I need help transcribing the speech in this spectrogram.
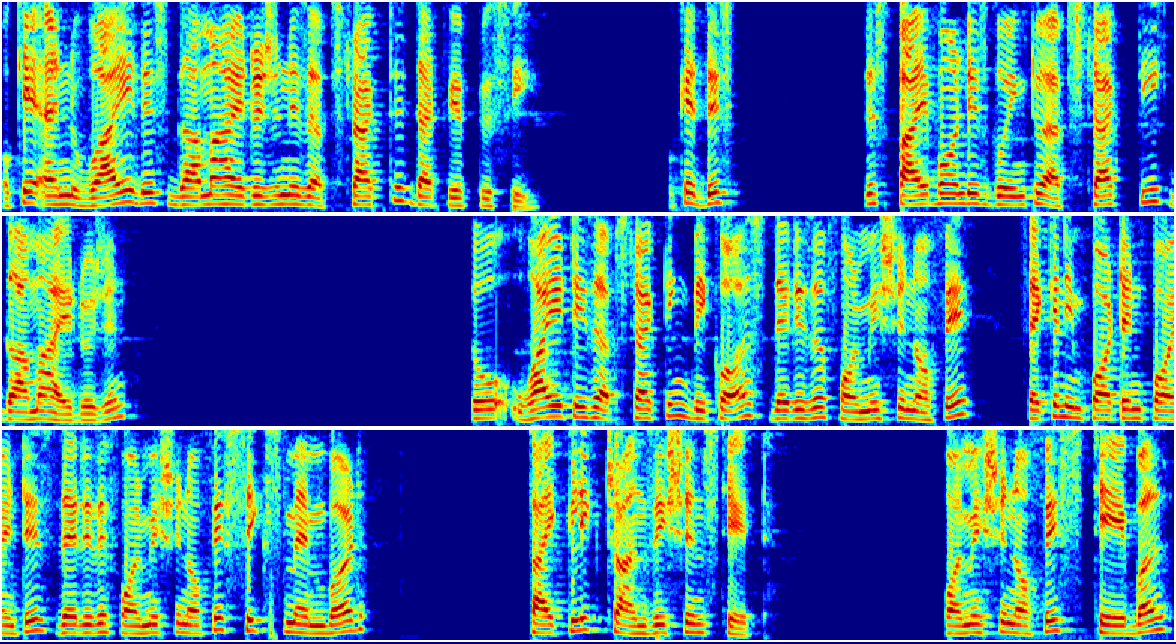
Okay, and why this gamma hydrogen is abstracted that we have to see. Okay, this this pi bond is going to abstract the gamma hydrogen. So why it is abstracting? Because there is a formation of a second important point is there is a formation of a six membered cyclic transition state. Formation of a stable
